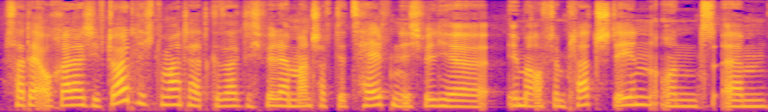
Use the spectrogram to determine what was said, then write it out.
Das hat er auch relativ deutlich gemacht. Er hat gesagt, ich will der Mannschaft jetzt helfen, ich will hier immer auf dem Platz stehen. Und ähm,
